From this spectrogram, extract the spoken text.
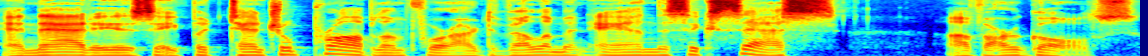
and that is a potential problem for our development and the success of our goals.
